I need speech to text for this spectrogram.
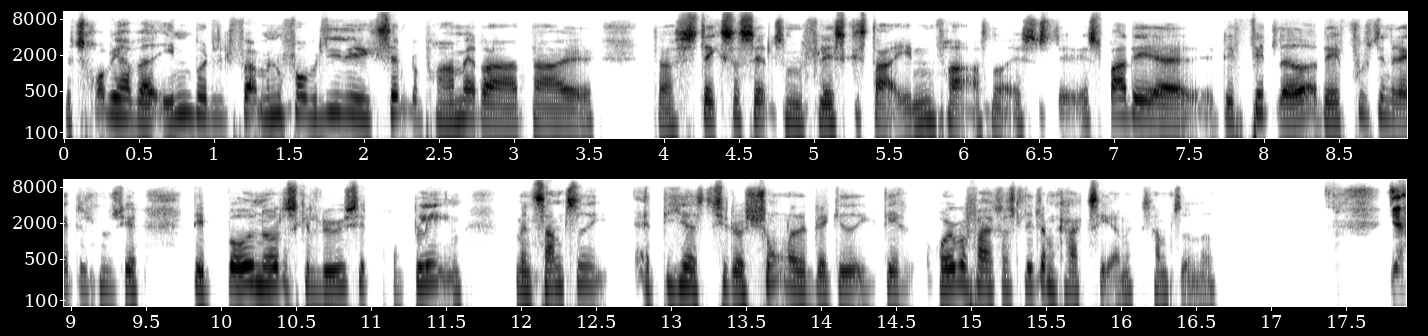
jeg tror, vi har været inde på det lidt før, men nu får vi lige lidt eksempler på ham her, der, der, øh, der stikker sig selv som en flæskesteg indenfra og sådan noget. Jeg synes, det, jeg synes bare, det er, det er fedt lavet, og det er fuldstændig rigtigt, som du siger. Det er både noget, der skal løse et problem, men samtidig, at de her situationer, der bliver givet, det røber faktisk også lidt om karaktererne samtidig med. Ja,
